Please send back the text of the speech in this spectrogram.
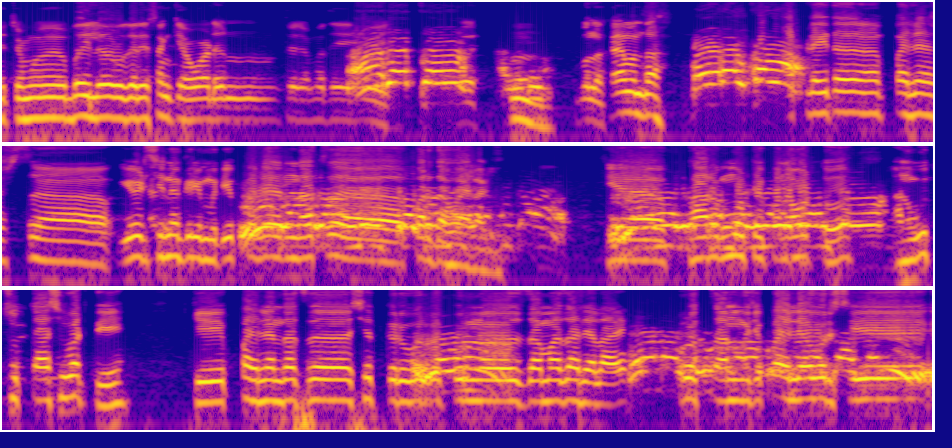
याच्यामुळे बैल वगैरे संख्या वाढून त्याच्यामध्ये हम्म. बोला काय म्हणता? आपल्या इथं पहिल्या येडशी नगरीमध्ये पहिल्यांदाच अं, स्पर्धा व्हायला लागली. हे अं, फार मोठेपणा वाटतो. आणि उत्सुकता अशी वाटते की पहिल्यांदाच अं, शेतकरी वर्ग पूर्ण जमा झालेला आहे. प्रोत्साहन म्हणजे पहिल्या वर्षी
